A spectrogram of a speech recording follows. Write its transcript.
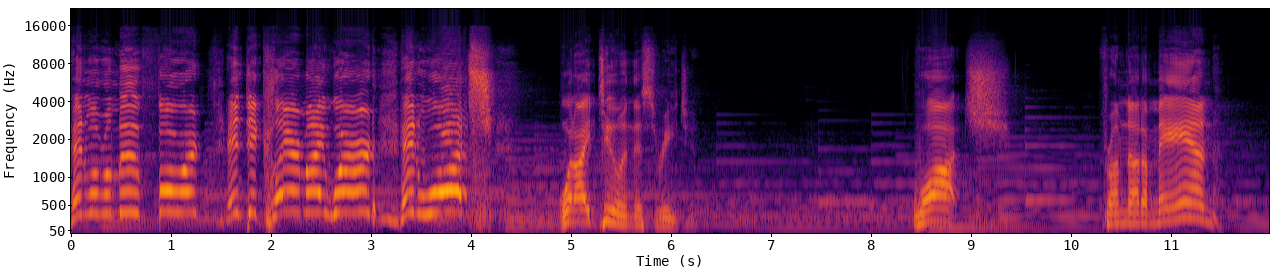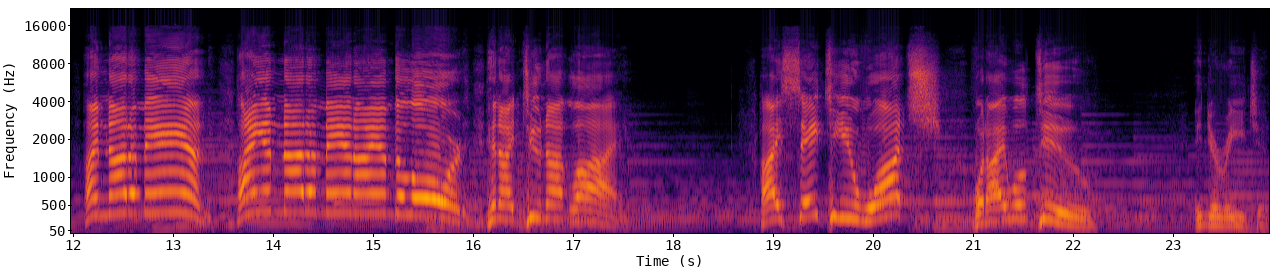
and will move forward and declare my word and watch what I do in this region. Watch, for I'm not a man. I'm not a man. I am not a man. I am the Lord, and I do not lie. I say to you, watch what I will do in your region.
